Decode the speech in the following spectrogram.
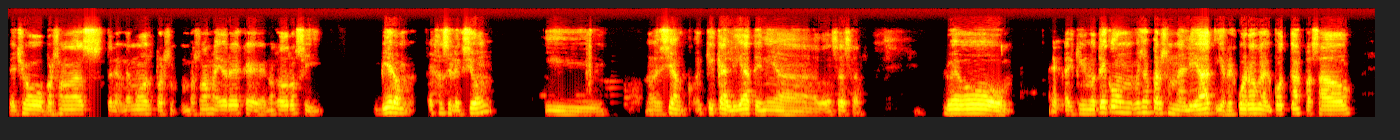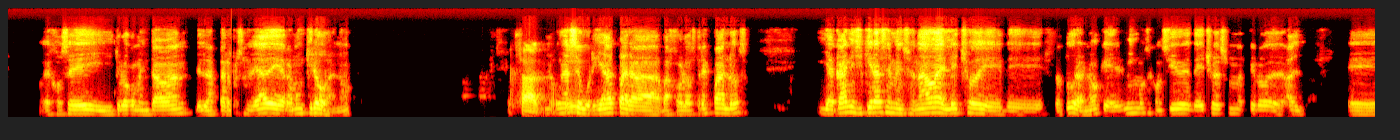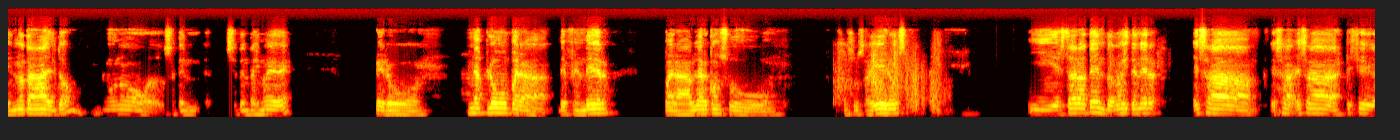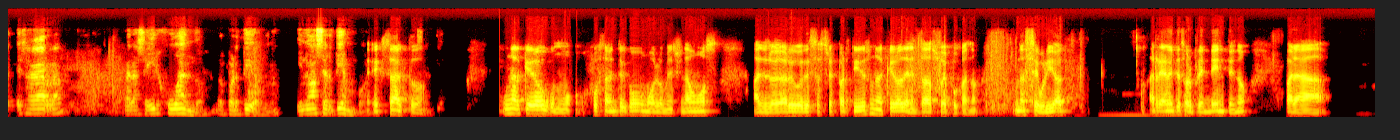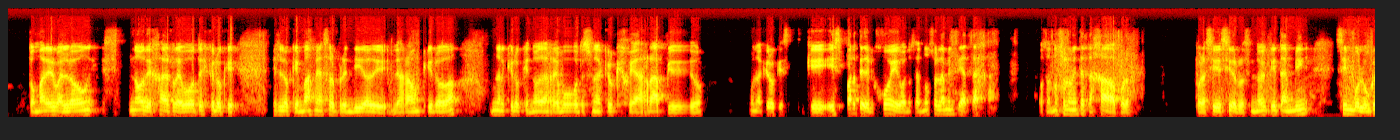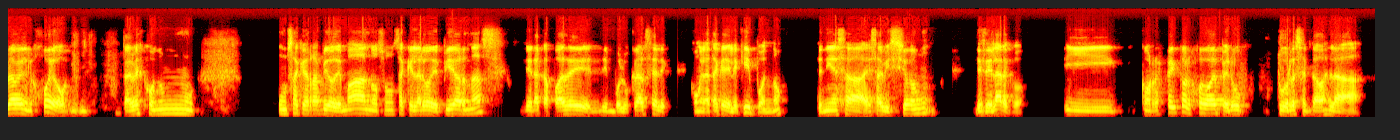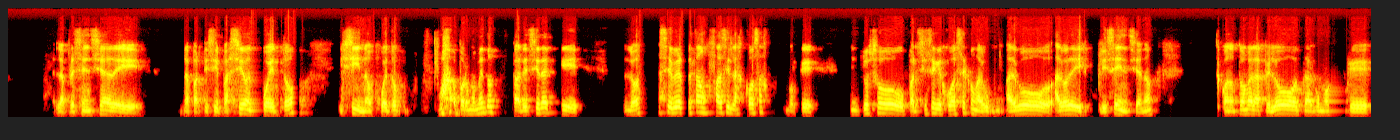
de hecho, personas, tenemos personas mayores que nosotros sí vieron esa selección y nos decían qué calidad tenía don César. Luego, al que noté con mucha personalidad, y recuerdo que en el podcast pasado, eh, José y tú lo comentaban, de la personalidad de Ramón Quiroga, ¿no? Exacto. Una seguridad para bajo los tres palos. Y acá ni siquiera se mencionaba el hecho de, de estatura, ¿no? Que él mismo se concibe, de hecho es un arquero de, eh, no tan alto, 1,79, pero un aplomo para defender, para hablar con, su, sus zagueros y estar atento, ¿no? Y tener esa, esa, esa especie, esa garra para seguir jugando los partidos, ¿no? Y no hacer tiempo. Exacto. Un arquero, como justamente como lo mencionamos a lo largo de esos tres partidos, un arquero adelantado a su época, ¿no? Una seguridad realmente sorprendente, ¿no? Para, tomar el balón, no dejar rebotes, creo que es lo que más me ha sorprendido de, de Quiroga. Un arquero que no da rebotes, un arquero que juega rápido, un arquero que, que es parte del juego, o sea, no solamente ataja, o sea, no solamente atajaba, por, por así decirlo, sino que también se involucraba en el juego, tal vez con un, un saque rápido de manos o un saque largo de piernas, era capaz de, involucrarse con el ataque del equipo, ¿no? Tenía esa, esa visión desde el arco. Y con respecto al juego de Perú, tú resaltabas la, la presencia de la participación de Cueto, y sí, ¿no? Cueto por momentos pareciera que lo hace ver tan fácil las cosas porque incluso pareciese que jugase con algo, algo de displicencia, ¿no? Cuando toma la pelota, como que,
